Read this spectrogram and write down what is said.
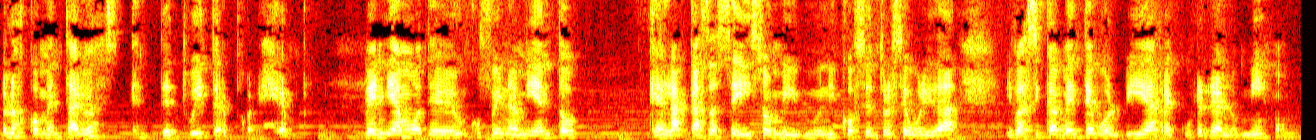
los comentarios de Twitter, por ejemplo. Veníamos de un confinamiento que la casa se hizo mi, único centro de seguridad y básicamente volví a recurrir a lo mismo,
